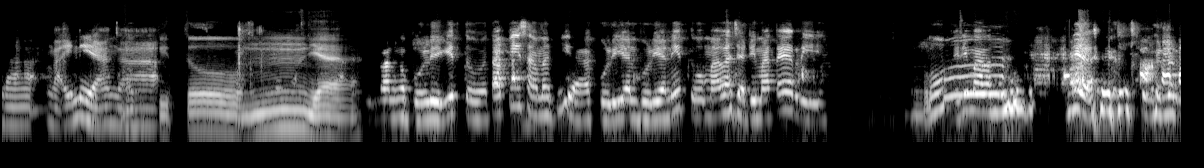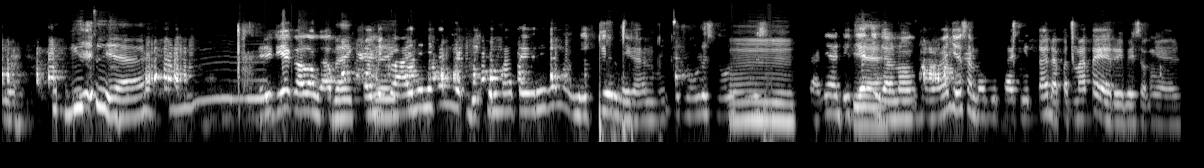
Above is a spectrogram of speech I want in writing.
nggak nggak ini ya, nggak Gitu. Hmm, ya. Bukan ngebully gitu. Tapi sama dia, bulian-bulian itu malah jadi materi. Oh, Jadi malah dia sebenarnya. gitu ya. Jadi dia kalau nggak Baik, komik baik. lain ini kan bikin materi kan mikir nih kan, mikir nulis nulis. Hmm. Makanya dia Iya. tinggal nongkrong aja sama kita kita dapat materi besoknya.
